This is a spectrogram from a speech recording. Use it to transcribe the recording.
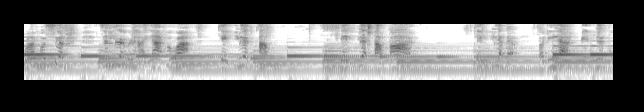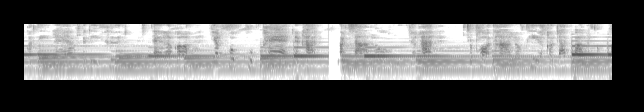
กวาดเพราะเส้นเส้นเลือดมันหายากเพราะว่าเกล็ดเลือดต่ำเกล็ดเลือดต่ำบ้านเกล็ดเลือดแบบตอนนี้อะเกล็ดเลือดปกติแล้วก็ดีขึ้น แต่เราก็ยังควบคุมแพทย์นะคะรักษาโรคนะคะ เฉพาะทางเราที่เขาดัดมาแล้วก็ไป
